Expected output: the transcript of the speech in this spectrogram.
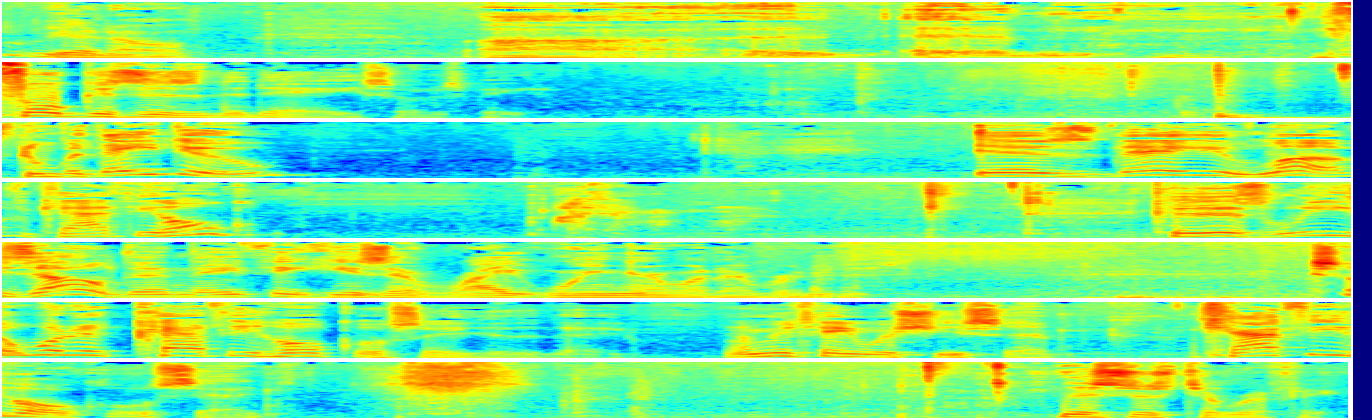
you know, uh, um, focuses the day, so to speak. And what they do is they love Kathy Hochul. I don't know why. Because it's Lee Zeldin, they think he's a right wing or whatever it is. So what did Kathy Hochul say the other day? Let me tell you what she said. Kathy Hochul said, this was terrific.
